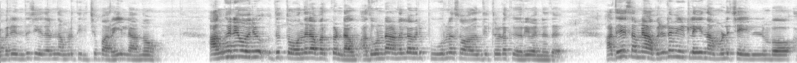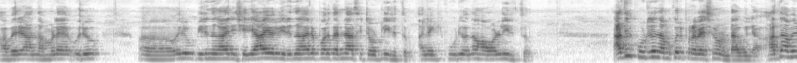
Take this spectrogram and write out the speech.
അവരെന്ത് ചെയ്താലും നമ്മൾ തിരിച്ച് പറയില്ല എന്നോ. അങ്ങനെ ഒരു ഇത് തോന്നൽ അവർക്കുണ്ടാവും. അതുകൊണ്ടാണല്ലോ അവർ പൂർണ സ്വാതന്ത്ര്യത്തോടെ കയറി വന്നത്. അതേസമയം അവരുടെ വീട്ടിലേക്ക് നമ്മൾ ചെല്ലുമ്പോൾ അവർ നമ്മളെ ഒരു ഒരു വിരുന്നുകാരി ശരിയായ ഒരു വിരുന്നുകാരെ പോലെ തന്നെ ആ സിറ്റൗട്ടിൽ ഇരുത്തും. അല്ലെങ്കിൽ കൂടി വന്ന ഹാളിൽ ഇരുത്തും. അതിൽ കൂടുതൽ നമുക്കൊരു പ്രവേശനം ഉണ്ടാവില്ല. അത് അവർ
